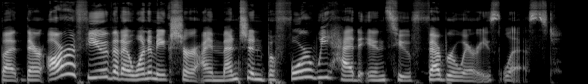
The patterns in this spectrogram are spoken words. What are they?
but there are a few that I want to make sure I mention before we head into February's list.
